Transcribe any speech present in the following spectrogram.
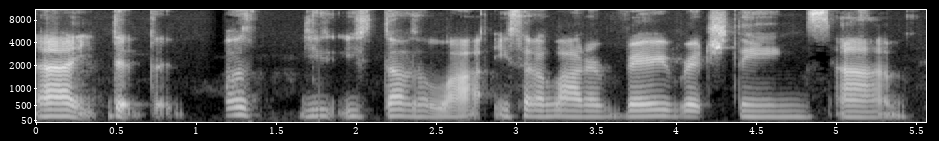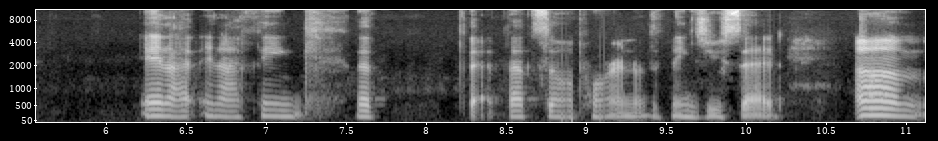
Uh, that, that was you, you. That was a lot. You said a lot of very rich things. Um, and I and I think that, that that's so important of the things you said. Um,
